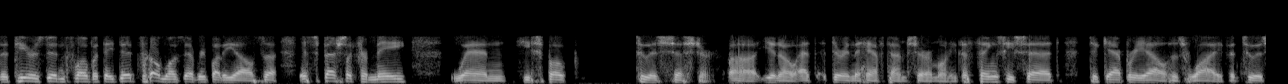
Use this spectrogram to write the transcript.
the tears didn't flow, but they did for almost everybody else, uh, especially for me when he spoke to his sister, uh, you know, at during the halftime ceremony. The things he said to Gabrielle, his wife, and to his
